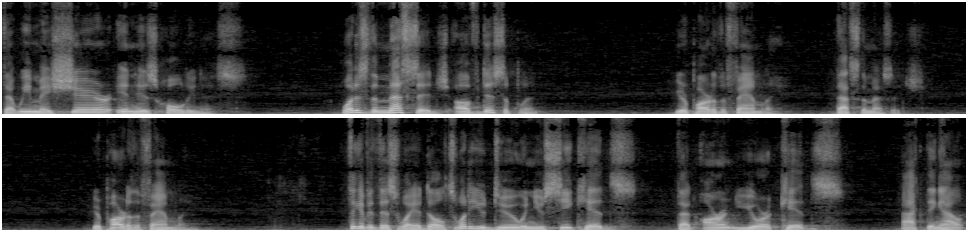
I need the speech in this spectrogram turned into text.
that we may share in His holiness. What is the message of discipline? You're part of the family. That's the message. You're part of the family. Think of it this way, adults. What do you do when you see kids that aren't your kids acting out?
